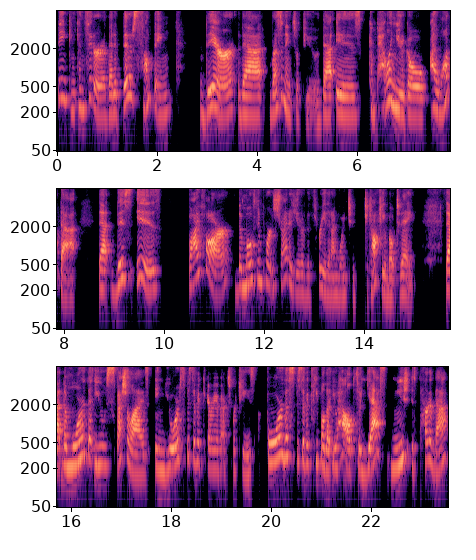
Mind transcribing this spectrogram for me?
think and consider that if there's something there that resonates with you, that is compelling you to go, I want that, that this is by far the most important strategy out of the three that I'm going to, to talk to you about today. That the more that you specialize in your specific area of expertise for the specific people that you help. So, yes, niche is part of that,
